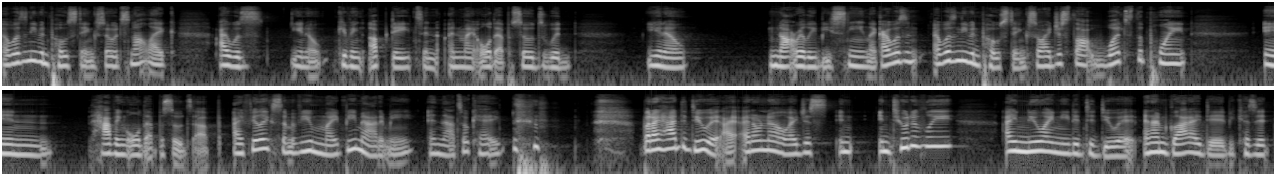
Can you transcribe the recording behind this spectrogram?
I wasn't even posting. So it's not like I was, you know, giving updates and and my old episodes would, you know, not really be seen. Like I wasn't I wasn't even posting. So I just thought what's the point in having old episodes up? I feel like some of you might be mad at me and that's okay. but I had to do it. I, I don't know. I just in, intuitively I knew I needed to do it and I'm glad I did because it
